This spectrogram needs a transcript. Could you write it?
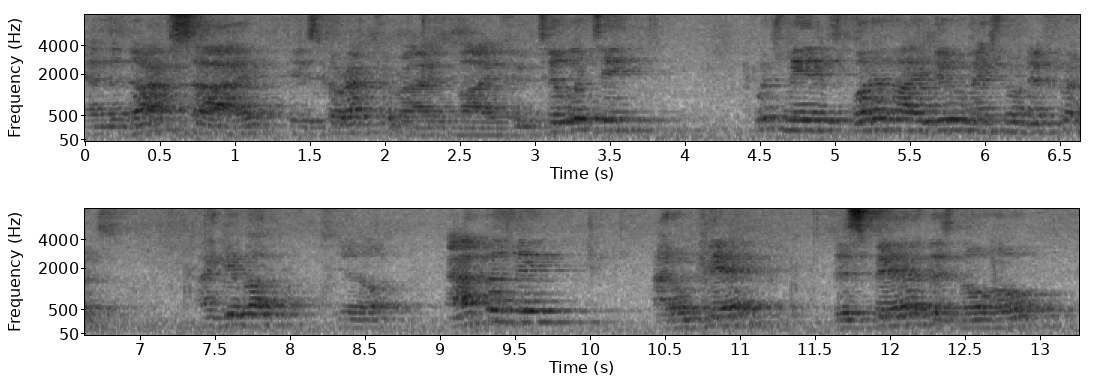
And the dark side is characterized by futility, which means whatever I do makes no difference. I give up, you know. Apathy, I don't care. Despair, there's no hope.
